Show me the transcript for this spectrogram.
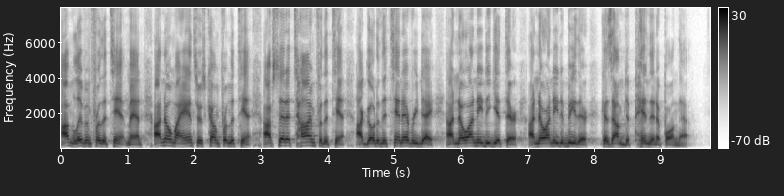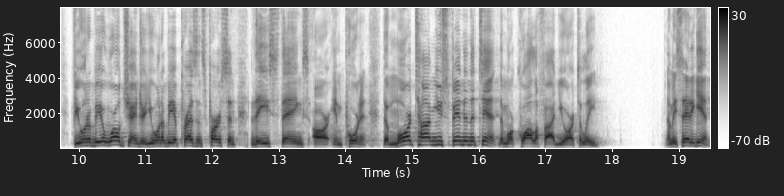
I'm living for the tent, man. I know my answers come from the tent. I've set a time for the tent. I go to the tent every day. I know I need to get there. I know I need to be there because I'm dependent upon that. If you want to be a world changer, you want to be a presence person, these things are important. The more time you spend in the tent, the more qualified you are to lead. Let me say it again.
